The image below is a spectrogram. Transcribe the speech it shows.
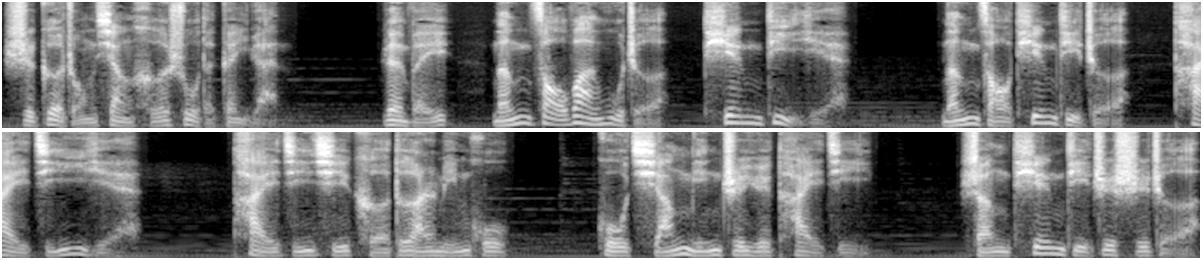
是各种象和数的根源，认为能造万物者天地也，能造天地者太极也。太极其可得而名乎？故强名之曰太极。生天地之始者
